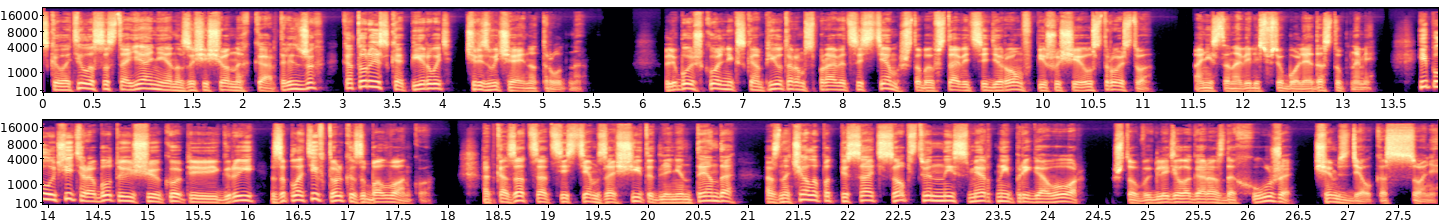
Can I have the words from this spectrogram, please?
сколотила состояние на защищенных картриджах, которые скопировать чрезвычайно трудно. Любой школьник с компьютером справится с тем, чтобы вставить CD-ROM в пишущее устройство. Они становились все более доступными и получить работающую копию игры, заплатив только за болванку. Отказаться от систем защиты для Nintendo означало подписать собственный смертный приговор, что выглядело гораздо хуже, чем сделка с Sony.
